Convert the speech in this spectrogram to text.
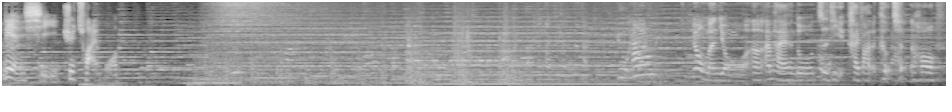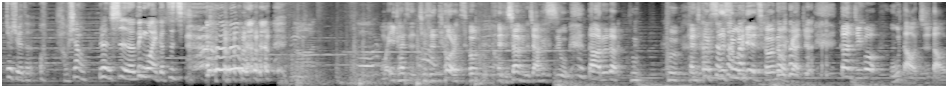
练习、去揣摩。我们有呃安排很多肢体开发的课程，然后就觉得哦，好像认识了另外一个自己。我们一开始其实跳的时候很像僵尸舞，大家都在呼呼，很像失速列车那种感觉。但经过舞蹈指导，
